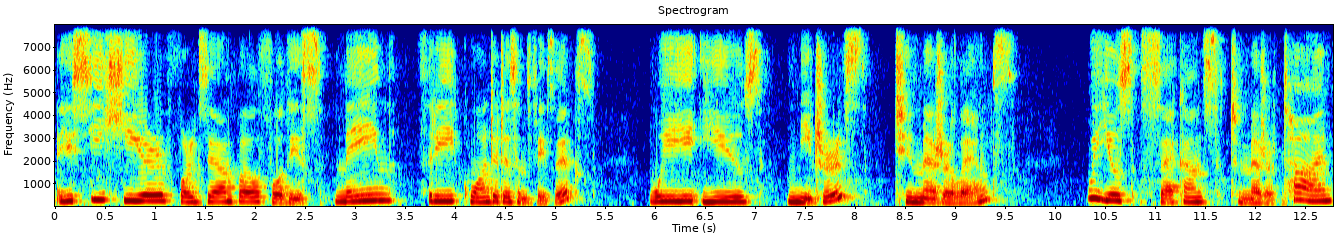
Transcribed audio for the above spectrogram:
You see here, for example, for these main three quantities in physics, we use meters to measure lengths, we use seconds to measure time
